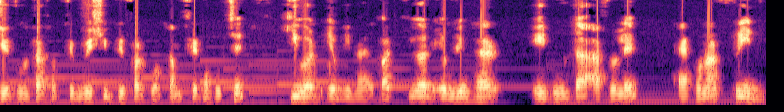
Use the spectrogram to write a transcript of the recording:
যে টুলটা সবচেয়ে বেশি প্রিফার করতাম, সেটা হচ্ছে keyword everywhere but keyword everywhere এই টুলটা আসলে এখন আর ফ্রি নেই।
